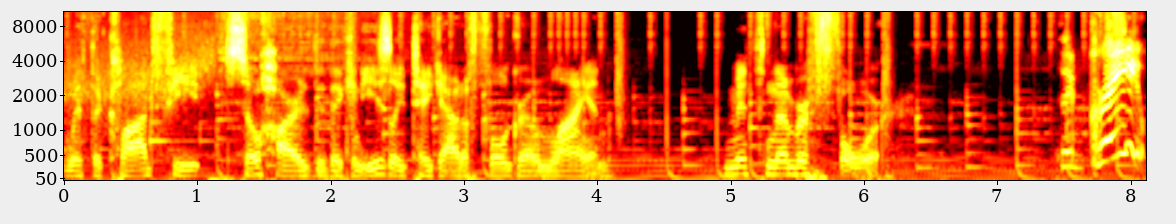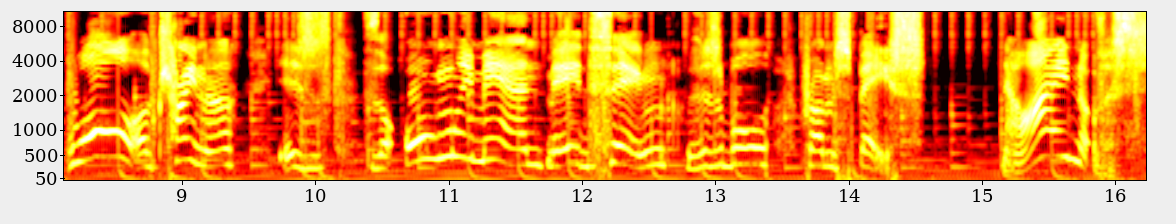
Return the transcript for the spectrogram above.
with the clawed feet so hard that they can easily take out a full grown lion. Myth number 4 The Great Wall of China is the only man made thing visible from space. Now I know this.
